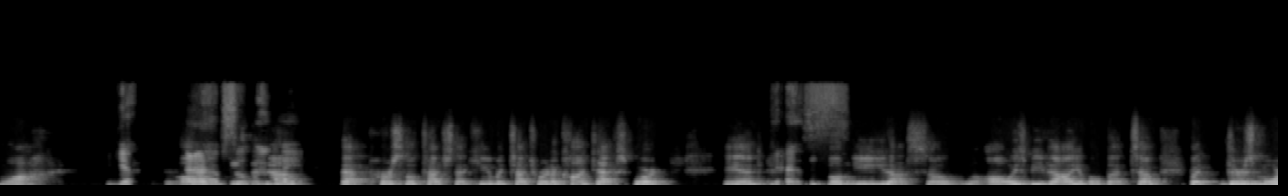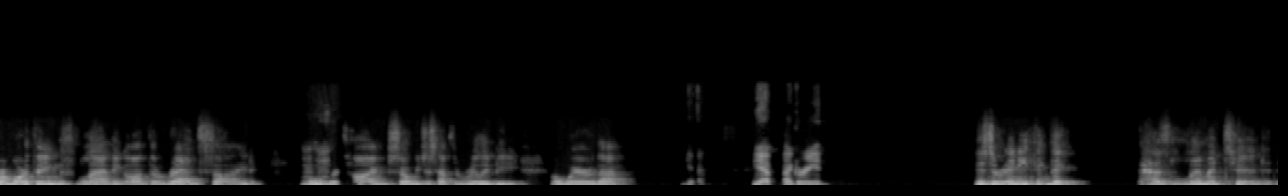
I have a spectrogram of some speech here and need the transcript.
moi. Yeah, absolutely. that personal touch, that human touch. We're in a contact sport, and yes. people need us, so we'll always be valuable. But um, but there's more and more things landing on the red side mm-hmm. over time, so we just have to really be aware of that. Yeah. Yep. Agreed. Is there anything that has limited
